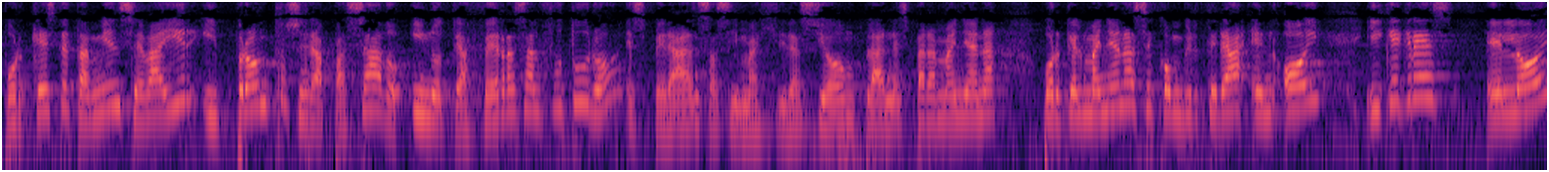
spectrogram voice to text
porque este también se va a ir y pronto será pasado, y no te aferres al futuro, esperanzas, imaginación, planes para mañana, porque el mañana se convertirá en hoy, ¿y qué crees? El hoy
